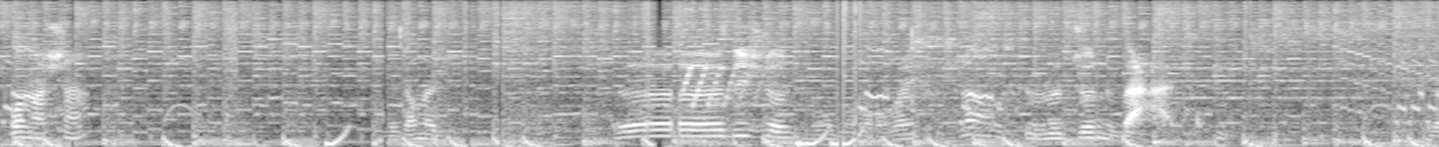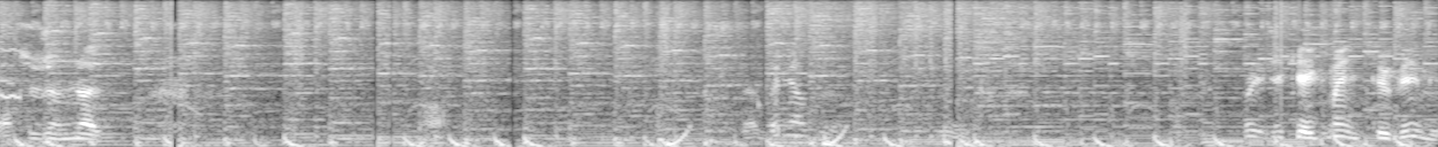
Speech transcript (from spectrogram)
trois machins. Dans ma vie. Euh, des jaunes. Bon, parce que jaune, bah, ce jeune là. Oh. Ça va bien je dis qu'Eggman il te mais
